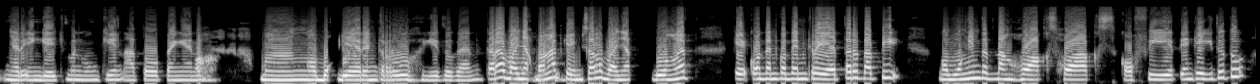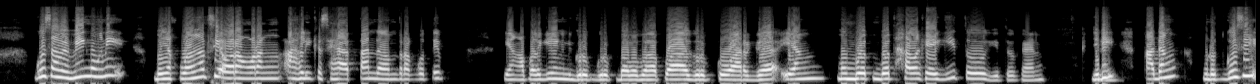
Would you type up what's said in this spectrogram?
nyari engagement mungkin atau pengen oh. mengobok di air yang keruh gitu kan karena banyak hmm. banget kayak misalnya banyak gue ngeliat kayak konten-konten creator tapi ngomongin tentang hoax-hoax covid yang kayak gitu tuh gue sampai bingung nih banyak banget sih orang-orang ahli kesehatan dalam terkutip yang apalagi yang di grup-grup bapak-bapak, grup keluarga yang membuat-buat hal kayak gitu gitu kan. Jadi hmm. kadang menurut gue sih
